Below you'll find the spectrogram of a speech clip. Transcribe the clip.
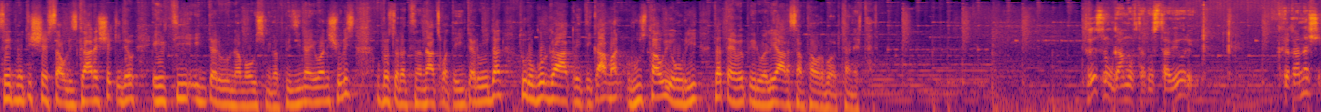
ზედმეტი შესავლის გარეშე კიდევ ერთი ინტერვიუ უნდა მოვისმინოთ ბიძინა ივანიშვილის, უბრალოდ ნაწყვეტი ინტერვიუდან, თუ როგორ გააკრიტიკა მან რუსთავი 2 და TV პირველი არასამთავრობოებთან ერთად. დღეს რომ გამორთა რუსთავი 2 ქვეყანაში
